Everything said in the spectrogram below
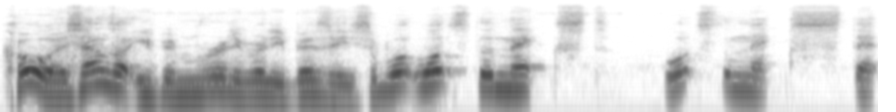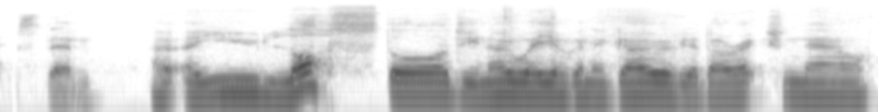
cool. It sounds like you've been really, really busy. So what what's the next? What's the next steps then? Are are you lost, or do you know where you're going to go with your direction now?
